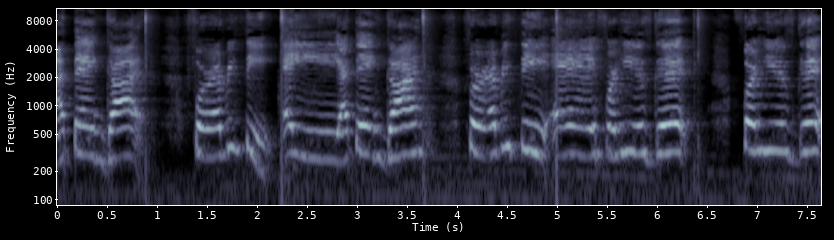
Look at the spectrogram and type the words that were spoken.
I thank God for everything. Hey, I thank God for everything. Hey, for He is good. For He is good.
